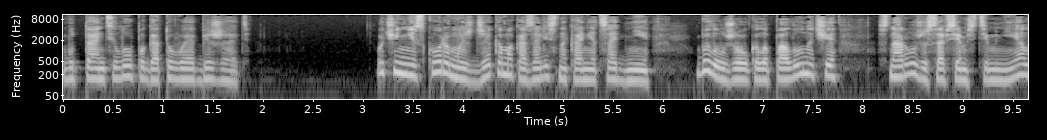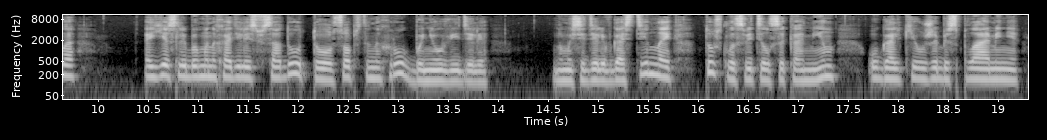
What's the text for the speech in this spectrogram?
будто антилопа, готовая бежать. Очень нескоро мы с Джеком оказались наконец одни. Было уже около полуночи, снаружи совсем стемнело. Если бы мы находились в саду, то собственных рук бы не увидели. Но мы сидели в гостиной, тускло светился камин, угольки уже без пламени —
